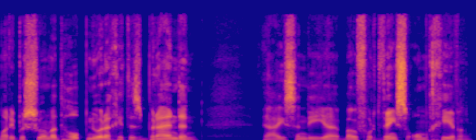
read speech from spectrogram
maar die persoon wat hulp nodig het is Brandon. Hy is in die uh, Beaufort Wes omgewing.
